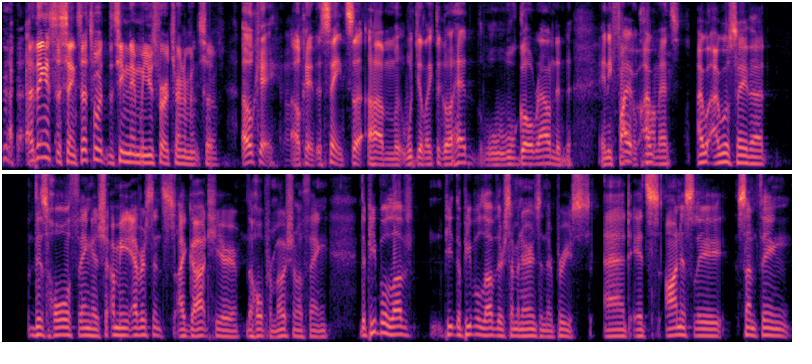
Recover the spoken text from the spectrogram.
I think it's the Saints. That's what the team name we use for our tournament. So Okay, okay. The Saints. Uh, um, would you like to go ahead? We'll, we'll go around and any final I- comments. I, I will say that this whole thing has. I mean, ever since I got here, the whole promotional thing, the people love pe- the people love their seminarians and their priests, and it's honestly something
